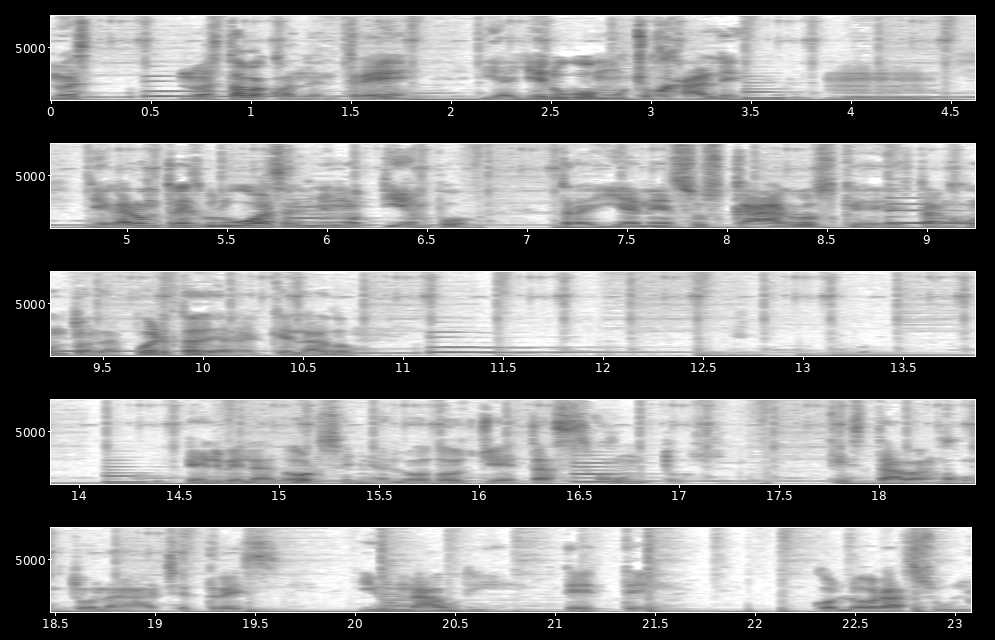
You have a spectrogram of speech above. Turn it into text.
No, no estaba cuando entré y ayer hubo mucho jale. Mm, llegaron tres grúas al mismo tiempo. Traían esos carros que están junto a la puerta de aquel lado. El velador señaló dos jetas juntos que estaban junto a la H3 y un Audi TT color azul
